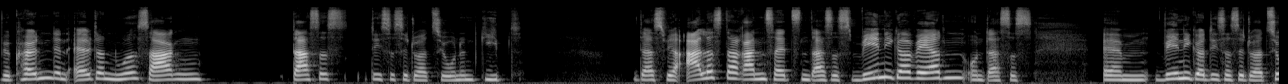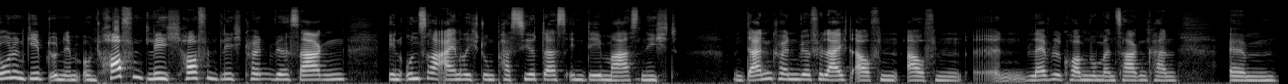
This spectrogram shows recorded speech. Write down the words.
Wir können den Eltern nur sagen, dass es diese Situationen gibt. Dass wir alles daran setzen, dass es weniger werden und dass es ähm, weniger dieser Situationen gibt. Und, im, und hoffentlich, hoffentlich können wir sagen, in unserer Einrichtung passiert das in dem Maß nicht. Und dann können wir vielleicht auf ein, auf ein, äh, Level kommen, wo man sagen kann, ähm,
